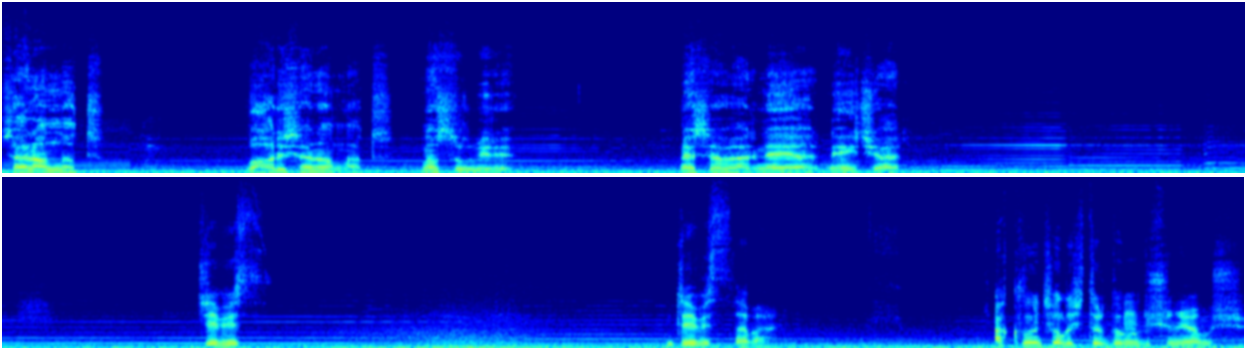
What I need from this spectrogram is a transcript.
Sen anlat. Bari sen anlat. Nasıl biri? Ne sever, ne yer, ne içer? Ceviz. Ceviz sever. Aklını çalıştırdığını düşünüyormuş.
